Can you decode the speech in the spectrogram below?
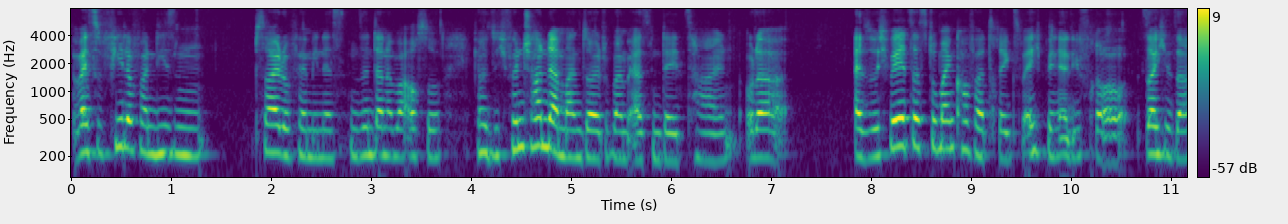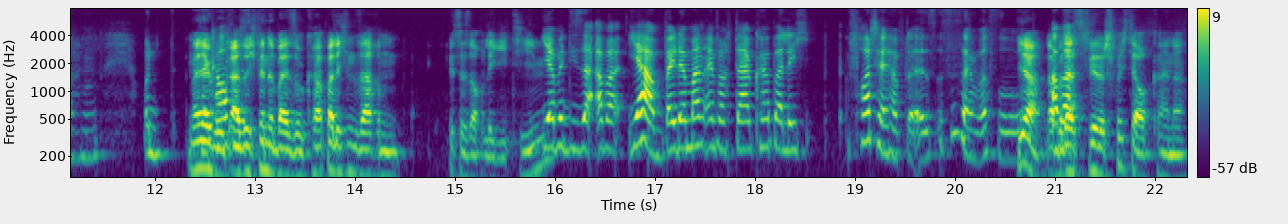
weißt du, viele von diesen Pseudo-Feministen sind dann aber auch so, ja, also ich finde schon, der Mann sollte beim ersten Date zahlen. Oder, also ich will jetzt, dass du meinen Koffer trägst, weil ich bin ja die Frau. Solche Sachen. Und naja gut, also ich finde, bei so körperlichen Sachen ist es auch legitim. Ja, aber dieser, aber ja, weil der Mann einfach da körperlich vorteilhafter ist. Es ist einfach so. Ja, aber, aber, das widerspricht ja auch keiner.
